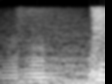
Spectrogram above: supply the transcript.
Mm-hmm.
